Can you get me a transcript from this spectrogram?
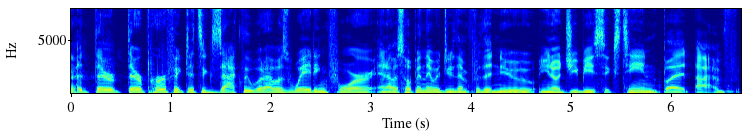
Uh, they're they're perfect. It's exactly what I was waiting for, and I was hoping they would do them for the new, you know, GB16. But I've,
